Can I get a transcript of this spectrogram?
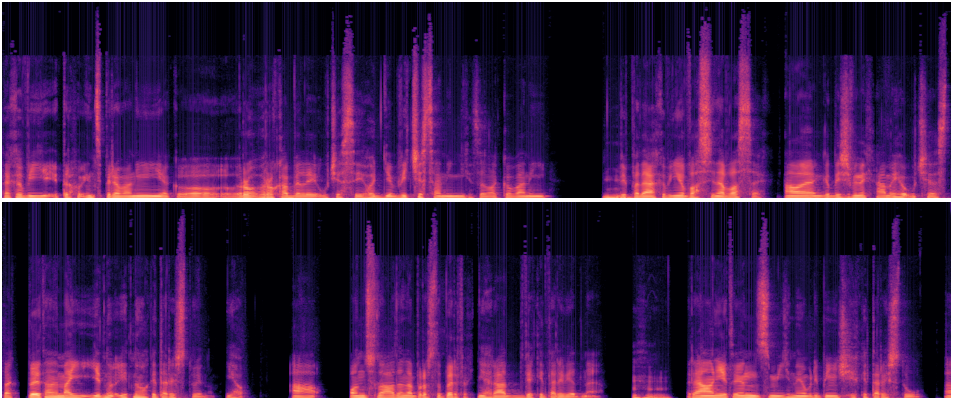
Takový trochu inspirovaný jako ro, rockabilly účesy, hodně vyčesaný, zalakovaný. Mhm. Vypadá jako by měl vlasy na vlasech. Ale když vynecháme jeho účes, tak tam mají jedno, jednoho kytaristu jenom, jeho. A on zvládá naprosto perfektně hrát dvě kytary v jedné. Mhm. Reálně je to jen z mých nejoblíbenějších kytaristů. A,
